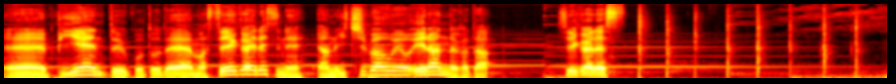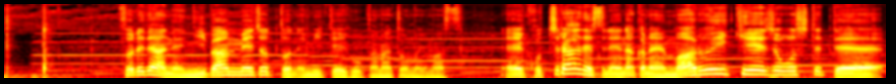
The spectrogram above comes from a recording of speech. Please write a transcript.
えー、ピエンということで、まあ、正解ですね。あの、一番上を選んだ方、正解です。それではね、2番目ちょっとね、見ていこうかなと思います。えー、こちらはですね、なんかね、丸い形状をしてて、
